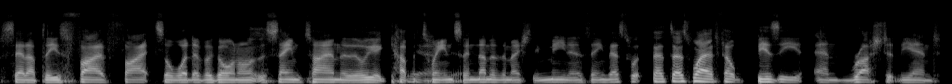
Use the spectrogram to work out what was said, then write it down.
set up these five fights or whatever going on at the same time that they'll get cut Yeah, between, yeah. so none of them actually mean anything. That's what that's that's why it felt busy and rushed at the end.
